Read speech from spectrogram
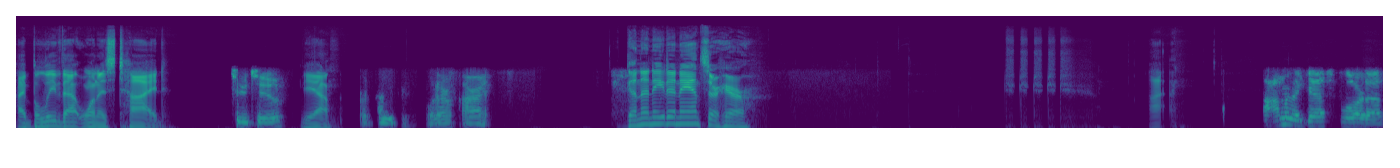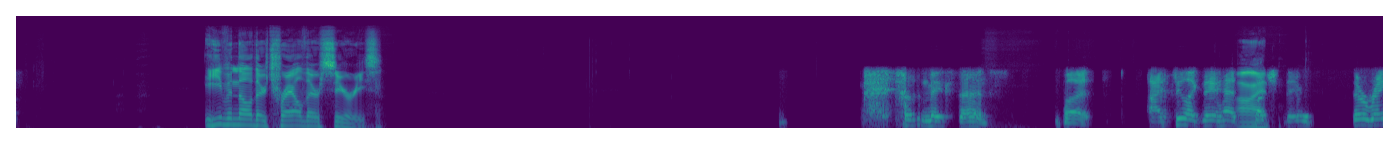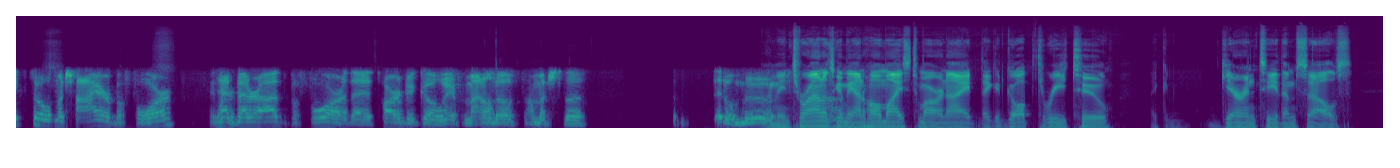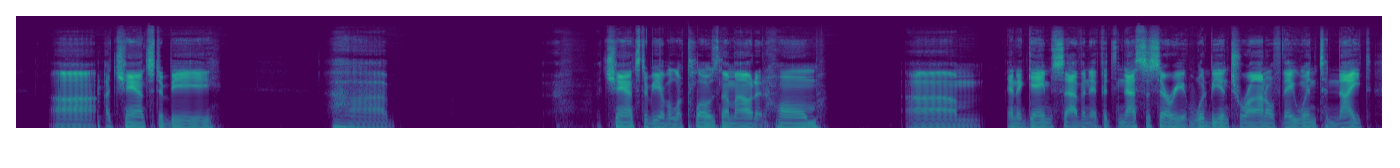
I believe that one is tied. Two two Yeah. or whatever. All right. Gonna need an answer here. I'm gonna guess Florida. even though they're trail their series, It doesn't make sense, but I feel like they had All right. such they were they were ranked so much higher before and had better odds before that it's hard to go away from. I don't know if, how much the it'll move. I mean, Toronto's going to be uh-huh. on home ice tomorrow night. They could go up three two. They could guarantee themselves uh, a chance to be uh, a chance to be able to close them out at home um, in a game seven if it's necessary. It would be in Toronto if they win tonight.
